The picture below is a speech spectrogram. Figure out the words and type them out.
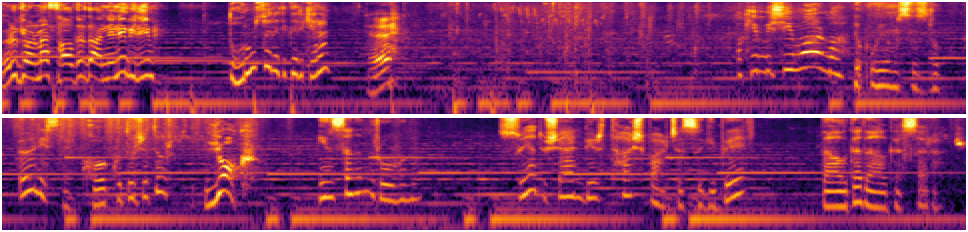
Görü görmez saldırdı anne ne bileyim. Doğru mu söyledikleri Kerem? He. Bakayım bir şeyin var mı? Ve uyumsuzluk öylesine korkutucudur ki Yok. insanın ruhunu suya düşen bir taş parçası gibi dalga dalga sarar.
